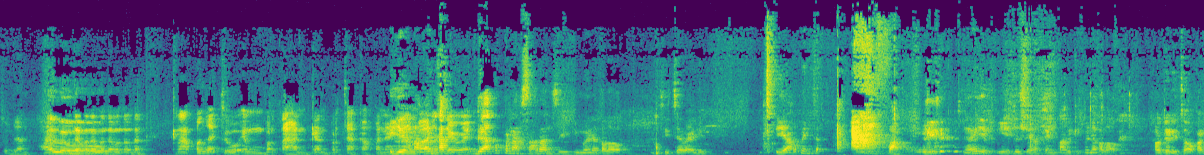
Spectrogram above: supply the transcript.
Saya bilang, halo. bentar bentar bentar bentar, bentar. kenapa nggak cowok yang mempertahankan percakapan yang Iya harus cewek Enggak aku penasaran sih gimana kalau si cewek ini Iya aku pengen ah fuck Nah iya, iya itu sih aku pengen tahu gimana kalau kalau dari cowok kan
